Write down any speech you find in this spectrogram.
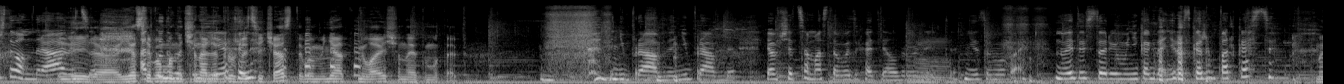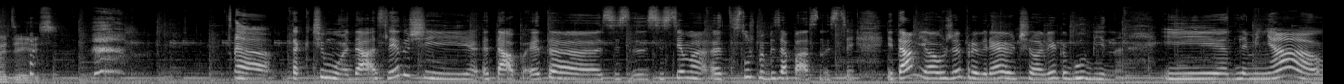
что вам нравится. Лиля, если бы мы начинали дружить сейчас, ты бы меня отмела еще на этом этапе. Неправда, неправда. Я вообще-то сама с тобой захотела дружить, не забывай. Но эту историю мы никогда не расскажем в подкасте. Надеюсь. А, так к чему? Да, следующий этап это си- система, это служба безопасности. И там я уже проверяю человека глубинно. И для меня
